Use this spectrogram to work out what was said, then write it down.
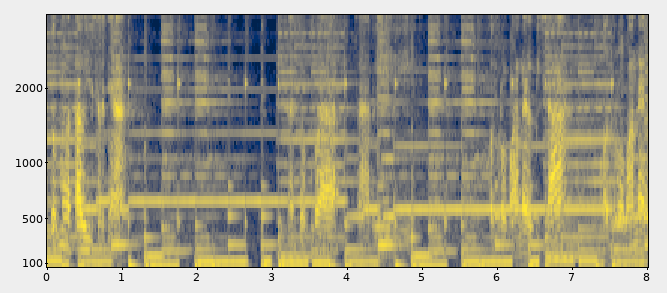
Untuk mengetahui usernya coba cari kontrol panel bisa? Kontrol panel.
